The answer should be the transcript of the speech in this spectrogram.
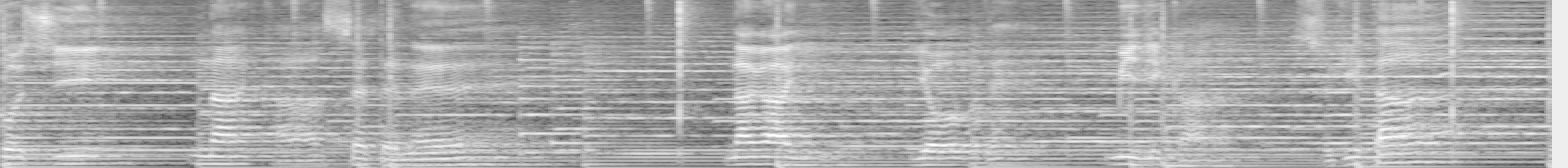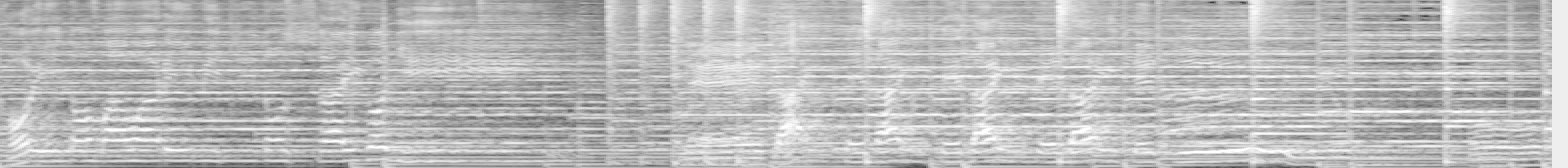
少し泣かせてね。長いようで短すぎた。恋の回り道の最後に。ね抱いて抱いて抱いて抱いてずっと。こ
